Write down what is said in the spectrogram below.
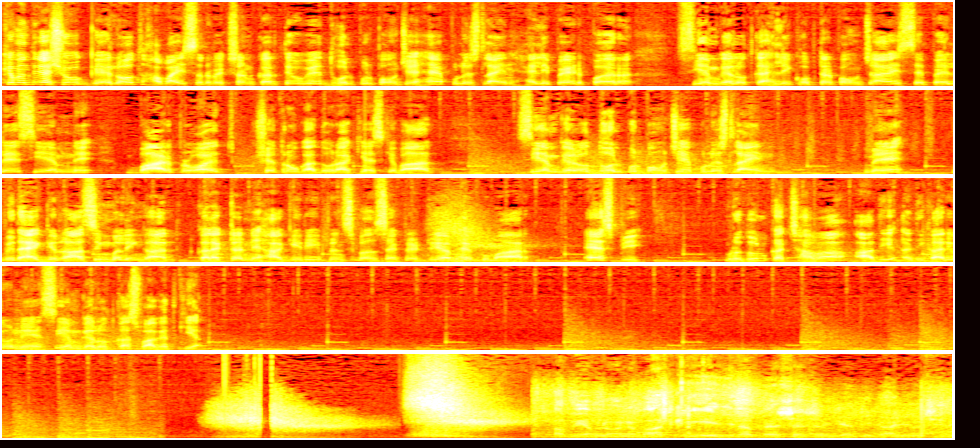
मुख्यमंत्री अशोक गहलोत हवाई सर्वेक्षण करते हुए धौलपुर पहुँचे हैं। पुलिस लाइन हेलीपैड पर सीएम गहलोत का हेलीकॉप्टर पहुँचा। इससे पहले सीएम ने बाढ़ प्रभावित क्षेत्रों का दौरा किया। इसके बाद सीएम गहलोत धौलपुर पहुँचे। पुलिस लाइन में विधायक Giriraj Singh Malinga, collector Neha Giri, principal secretary Abhay Kumar, SP Mridul Kachhawa आदि अधिकारियों ने सीएम गहलोत का स्वागत किया। अभी हम लोगों ने बात की है जिला प्रशासन के अधिकारियों से।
